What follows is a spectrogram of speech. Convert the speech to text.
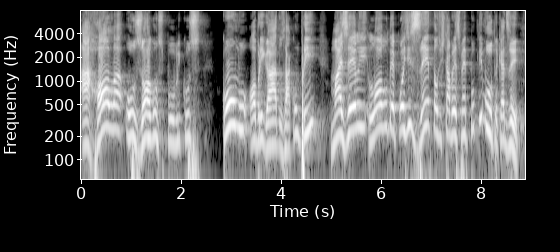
arrola os órgãos públicos como obrigados a cumprir, mas ele logo depois isenta os estabelecimentos públicos de multa. Quer dizer,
